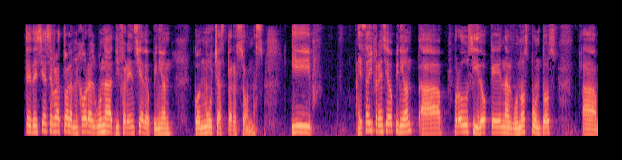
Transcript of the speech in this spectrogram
te decía hace rato a lo mejor alguna diferencia de opinión con muchas personas. Y esa diferencia de opinión ha producido que en algunos puntos ah,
